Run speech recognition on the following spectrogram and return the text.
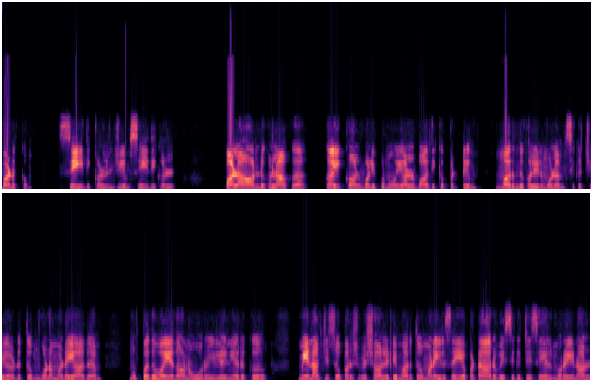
வணக்கம். செய்தி களஞ்சியம் செய்திகள். பல ஆண்டுகளாக கை கால் வலிப்பு நோயால் பாதிக்கப்பட்டு மருந்துகளின் மூலம் சிகிச்சை எடுத்தும் குணமடையாத முப்பது வயதான ஒரு இளைஞருக்கு மீனாட்சி சூப்பர் ஸ்பெஷாலிட்டி மருத்துவமனையில் செய்யப்பட்ட அறுவை சிகிச்சை செயல்முறையினால்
